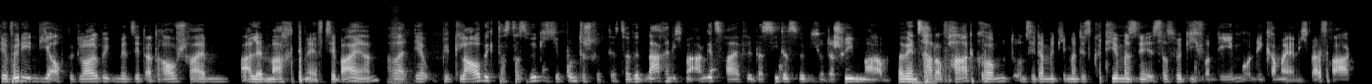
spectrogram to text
Der würde Ihnen die auch beglaubigen, wenn Sie da draufschreiben, alle Macht im FC Bayern. Aber der beglaubigt, dass das wirklich Ihre Unterschrift ist. Da wird nachher nicht mal angezweifelt, dass Sie das wirklich unterschrieben haben. Weil wenn es hart auf hart kommt und Sie dann mit jemandem diskutieren müssen, ist das wirklich von dem und den kann man ja nicht mehr fragen.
